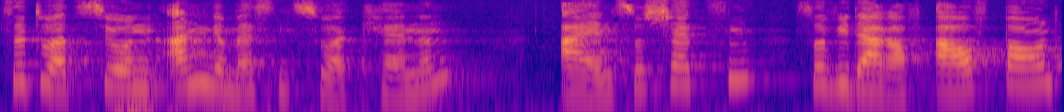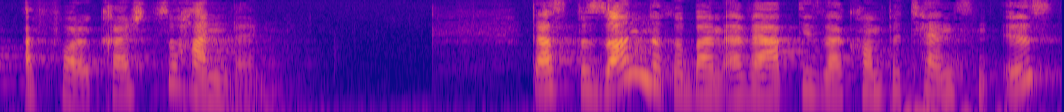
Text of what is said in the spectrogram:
Situationen angemessen zu erkennen, einzuschätzen sowie darauf aufbauend erfolgreich zu handeln. Das Besondere beim Erwerb dieser Kompetenzen ist,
